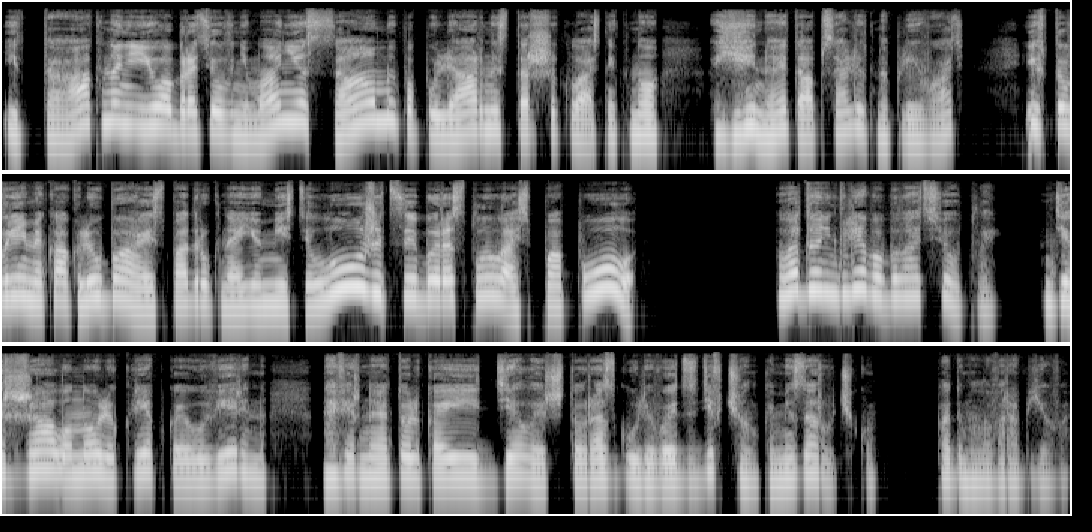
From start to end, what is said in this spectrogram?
и так на нее обратил внимание самый популярный старшеклассник, но ей на это абсолютно плевать. И в то время как любая из подруг на ее месте лужицей бы расплылась по полу, ладонь Глеба была теплой. Держал он Олю крепко и уверенно. Наверное, только и делает, что разгуливает с девчонками за ручку, подумала Воробьева.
